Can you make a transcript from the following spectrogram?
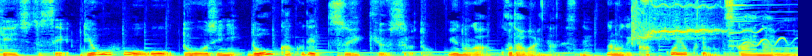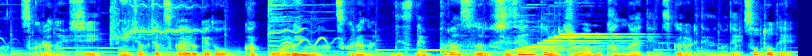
芸術性両方を同時に同格で追求するというのがこだわりなんですね。なのでかっこよくても使えないものは作らないし、めちゃくちゃ使えるけどかっこ悪いものは作らないんですね。プラス自然との調和も考えて作られているので、外で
